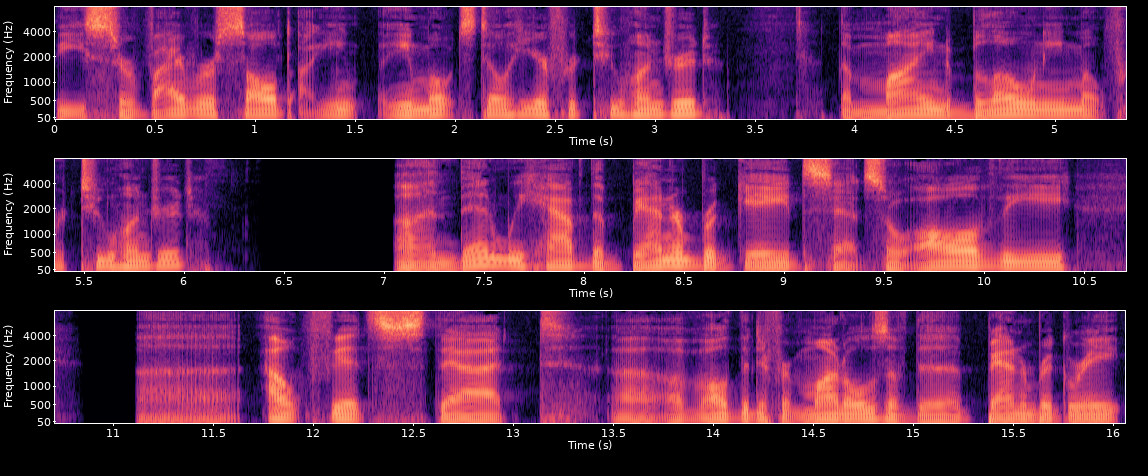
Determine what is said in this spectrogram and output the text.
The Survivor Assault emote still here for 200. The Mind Blown emote for 200. Uh, and then we have the Banner Brigade set. So all of the uh, outfits that uh, of all the different models of the Banner Brigade,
